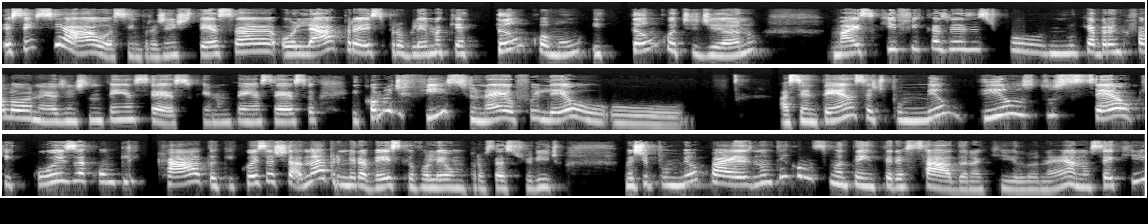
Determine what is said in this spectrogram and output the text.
essencial, assim, para a gente ter essa olhar para esse problema que é tão comum e tão cotidiano, mas que fica às vezes tipo no que a Branca falou, né? A gente não tem acesso, quem não tem acesso e como é difícil, né? Eu fui ler o, o a sentença, tipo, meu Deus do céu, que coisa complicada, que coisa chata. Não é a primeira vez que eu vou ler um processo jurídico, mas tipo, meu pai não tem como se manter interessada naquilo, né? A não ser que,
